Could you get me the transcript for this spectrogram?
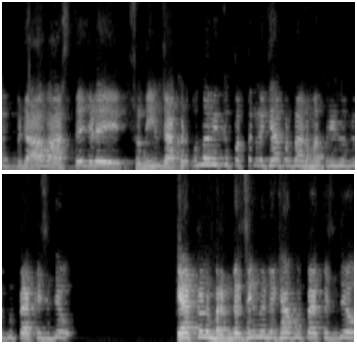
ਦੇ ਪੰਜਾਬ ਵਾਸਤੇ ਜਿਹੜੇ ਸੁਨੀਲ ਜਾਖੜ, ਉਹਨਾਂ ਨੇ ਇੱਕ ਪੱਤਰ ਲਿਖਿਆ ਪ੍ਰਧਾਨ ਮੰਤਰੀ ਨੂੰ ਵੀ ਕੋਈ ਪੈਕੇਜ ਦਿਓ। ਕੈਪਟਨ ਅਮਰਿੰਦਰ ਸਿੰਘ ਨੇ ਲਿਖਿਆ ਕੋਈ ਪੈਕੇਜ ਦਿਓ।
